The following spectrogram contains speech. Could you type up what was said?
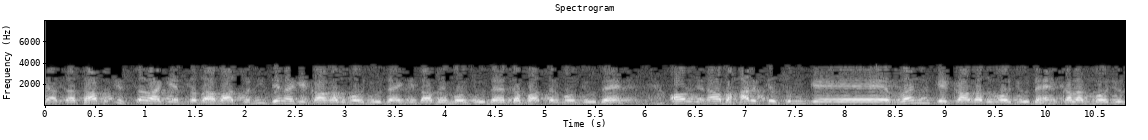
جاتا تھا، تو اس طرح کے انتظامات تو نہیں تھے نا کہ کاغذ موجود ہے، کتابیں موجود ہیں، دفاتر موجود ہیں، اور جناب ہر قسم کے رنگ کے کاغذ موجود ہیں، قلم موجود۔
